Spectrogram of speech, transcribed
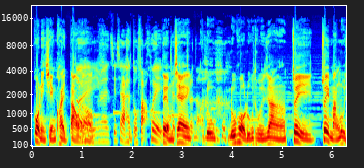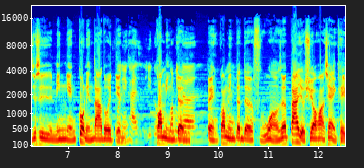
过年前快到了哈，因为接下来很多法会。对，我们现在如如火如荼，这样最最忙碌就是明年过年，大家都会点光明灯。对，光明灯的服务哦，所以大家有需要的话，现在也可以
